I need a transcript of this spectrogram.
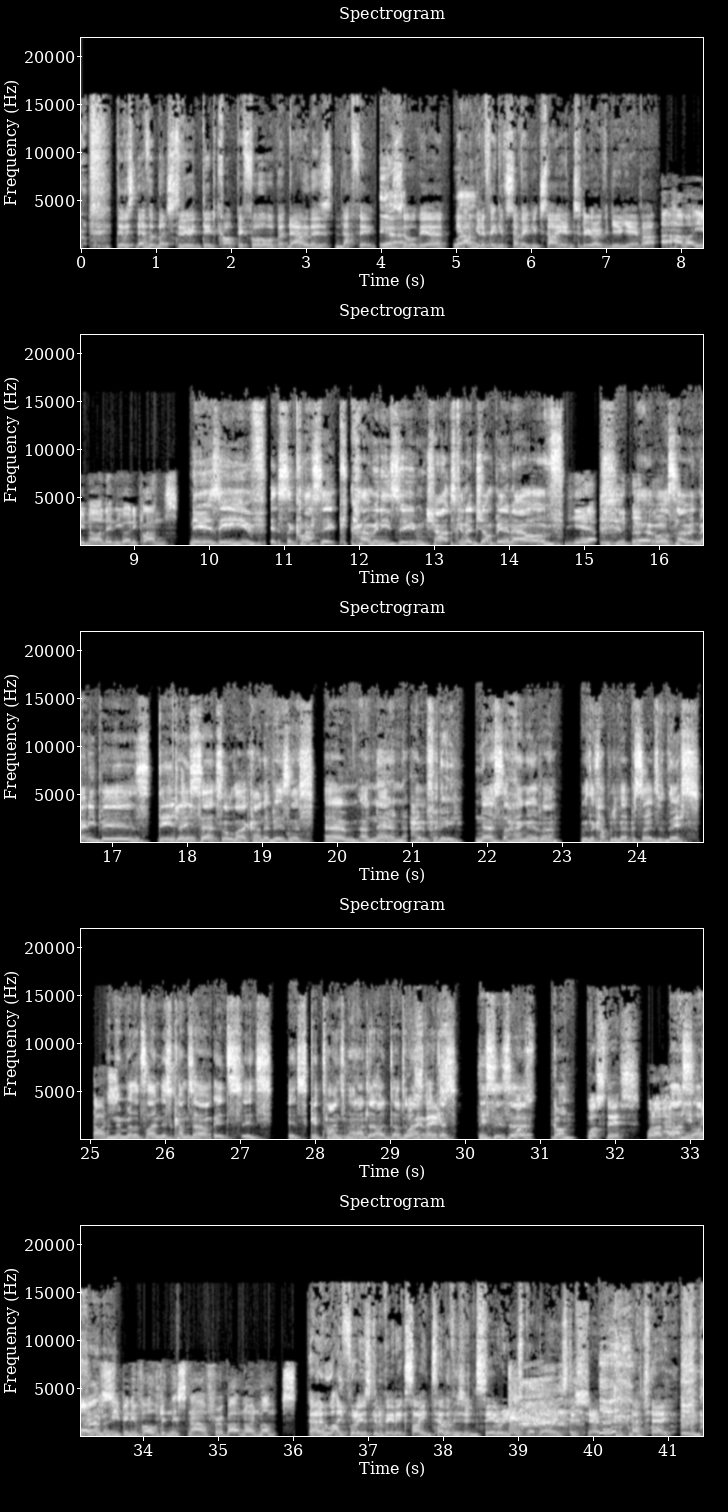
there was never much to do in Didcot before, but now there's nothing. Yeah. It's sort of, yeah. yeah I'm going to think of something exciting to do over New Year, but How about you, Nalin? You got any plans? New Year's Eve, it's the classic. How many Zoom chats can I jump in and out of? Yeah. uh, whilst having many beers, DJ sets, all that kind of business. Um, and then hopefully nurse the hangover with a couple of episodes of this, nice. and then by the time this comes out, it's it's it's good times, man. I don't, I, I don't What's know. I guess this is uh, gone. what's this? well, I'd hope Us, you'd know because you've been involved in this now for about nine months. Oh, I thought it was going to be an exciting television series, but no, it's this show. Okay.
